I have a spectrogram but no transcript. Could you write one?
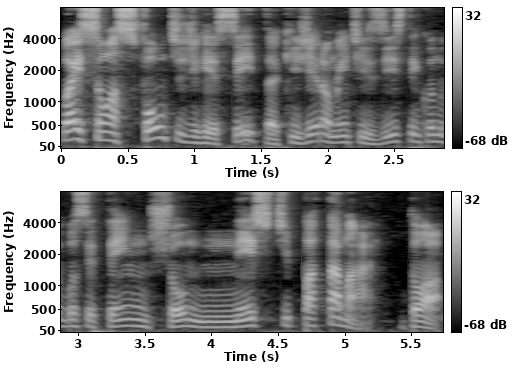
quais são as fontes de receita que geralmente existem quando você tem um show neste patamar. Então, ó,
